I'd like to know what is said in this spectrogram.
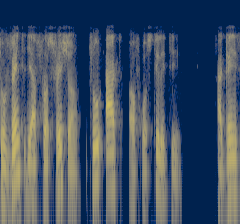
to vent their frustration through acts of hostility against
